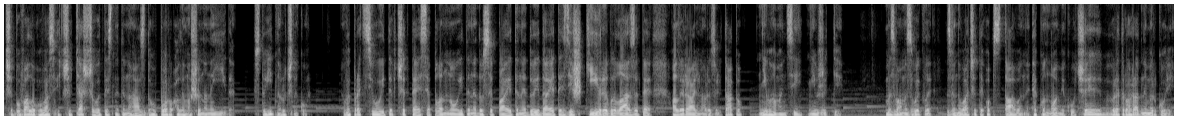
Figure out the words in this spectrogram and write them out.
чи бувало у вас відчуття, що ви тиснете на газ до упору, але машина не їде, стоїть на ручнику. Ви працюєте, вчитеся, плануєте, не досипаєте, не доїдаєте, зі шкіри вилазите, але реального результату ні в гаманці, ні в житті. Ми з вами звикли звинувачити обставини, економіку чи ретроградний Меркурій.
